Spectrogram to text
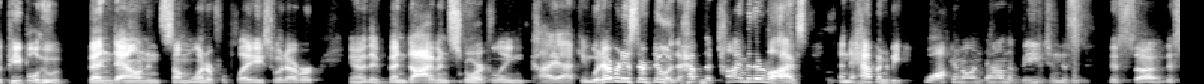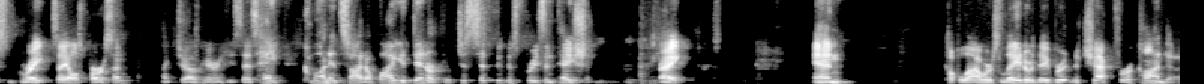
the people who have been down in some wonderful place, whatever, you know, they've been diving, snorkeling, kayaking, whatever it is they're doing, they're having the time of their lives, and they happen to be walking on down the beach, and this this uh, this great salesperson like Joe here, he says, "Hey, come on inside. I'll buy you dinner if you'll just sit through this presentation." Right? And a couple hours later, they've written a check for a condo.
